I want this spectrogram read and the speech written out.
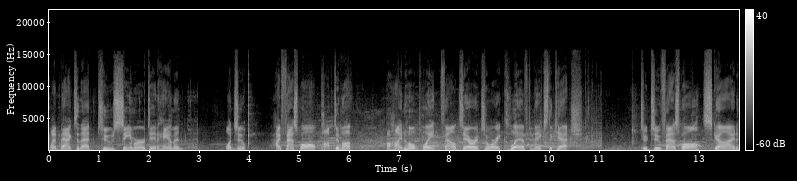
Went back to that two-seamer, did Hammond. One-two. High fastball popped him up. Behind home plate, foul territory. Clift makes the catch. 2-2 fastball, skied.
